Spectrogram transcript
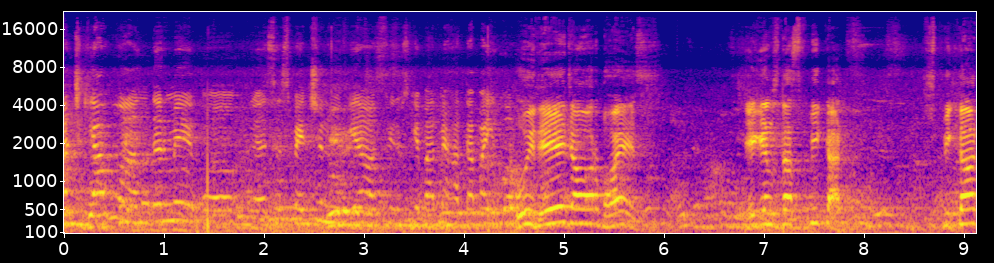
आज क्या हुआ? अंदर में सस्पेंशन हो गया और फिर उसके बाद में हाथापाई हुआ। We raise our voice against the speaker. Speaker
